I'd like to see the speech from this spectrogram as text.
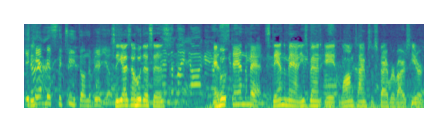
You can't miss the teeth on the video. So you guys know who this is. And my dog. And And This who is Stan the man. Stan the man, he's been a longtime subscriber of ours here,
